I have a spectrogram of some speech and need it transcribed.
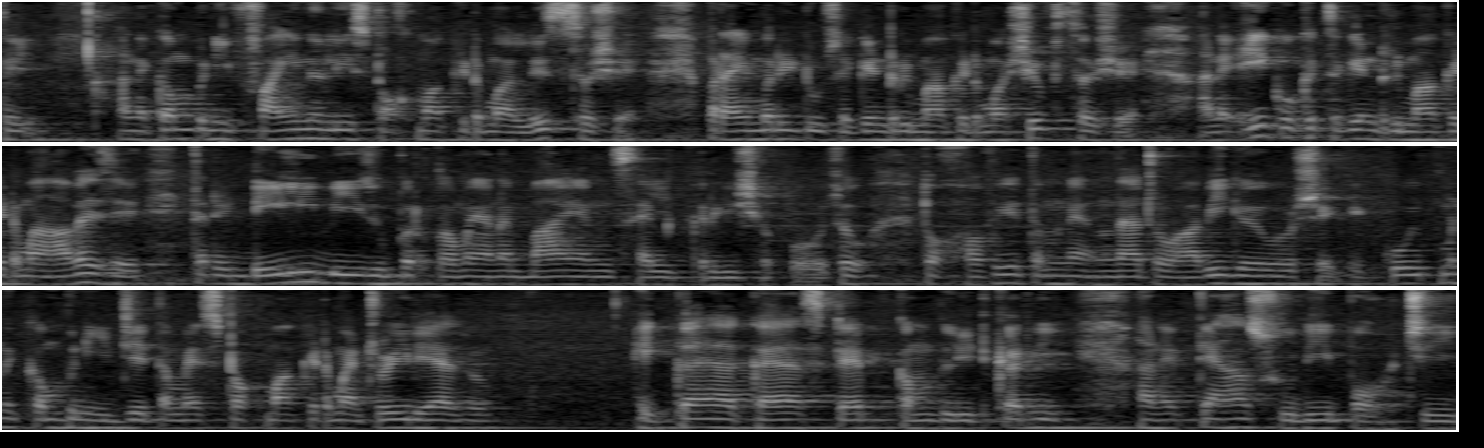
થઈ અને કંપની ફાઇનલી સ્ટોક માર્કેટમાં લિસ્ટ થશે પ્રાઇમરી ટુ સેકન્ડરી માર્કેટમાં શિફ્ટ થશે અને એક વખત સેકન્ડરી માર્કેટમાં આવે છે, ત્યારે ડેઇલી બેઝ ઉપર તમે આને બાય એન્ડ સેલ કરી શકો છો. તો હવે તમને અંદાજો આવી ગયો હશે કે કોઈ પણ કંપની જે તમે સ્ટોક માર્કેટમાં જોઈ રહ્યા છો એ કયા કયા સ્ટેપ કમ્પ્લીટ કરી અને ત્યાં સુધી પહોંચી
